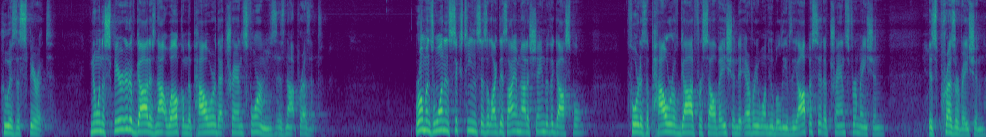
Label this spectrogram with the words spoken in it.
who is the Spirit. You know, when the Spirit of God is not welcome, the power that transforms is not present. Romans 1 and 16 says it like this I am not ashamed of the gospel, for it is the power of God for salvation to everyone who believes. The opposite of transformation is preservation.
